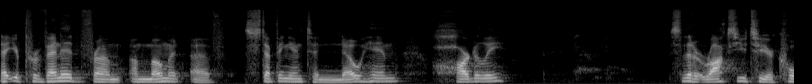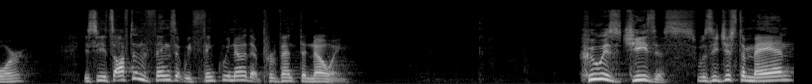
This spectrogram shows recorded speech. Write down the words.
that you're prevented from a moment of stepping in to know him heartily so that it rocks you to your core? You see, it's often the things that we think we know that prevent the knowing. Who is Jesus? Was he just a man?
